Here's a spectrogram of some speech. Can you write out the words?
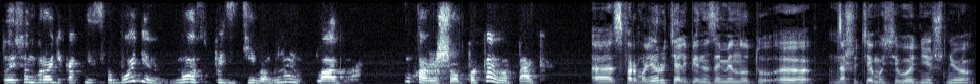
То есть он вроде как не свободен, но с позитивом. Ну, ладно. Ну, хорошо, пока вот так. А, сформулируйте, Альбина, за минуту э, нашу тему сегодняшнюю.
